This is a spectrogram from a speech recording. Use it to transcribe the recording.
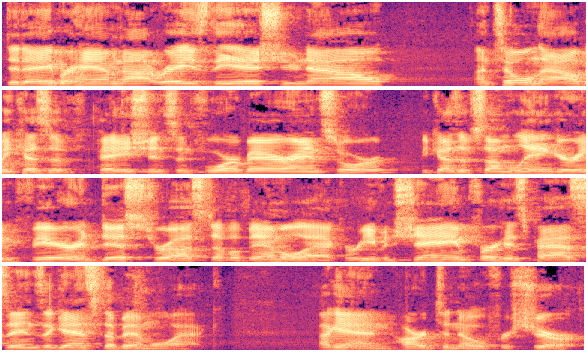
Did Abraham not raise the issue now, until now, because of patience and forbearance, or because of some lingering fear and distrust of Abimelech, or even shame for his past sins against Abimelech? Again, hard to know for sure.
